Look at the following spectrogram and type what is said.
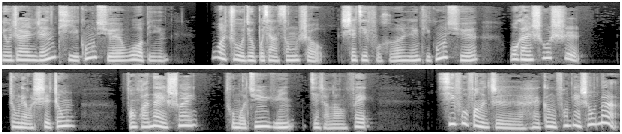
有着人体工学握柄，握住就不想松手。设计符合人体工学，握感舒适，重量适中，防滑耐摔，涂抹均匀，减少浪费。吸附放置还更方便收纳。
